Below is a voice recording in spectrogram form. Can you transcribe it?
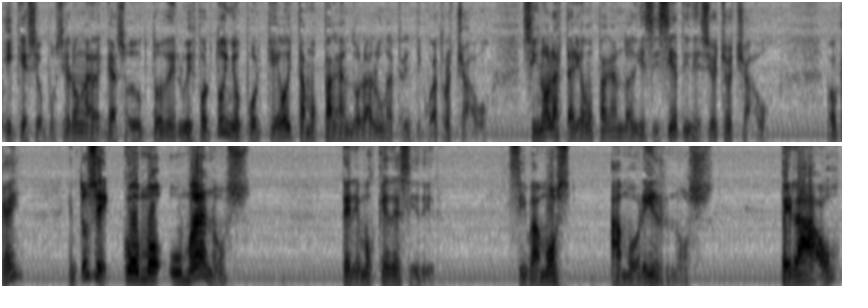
y que se opusieron al gasoducto de Luis Fortuño, porque hoy estamos pagando la luz a 34 chavos. Si no, la estaríamos pagando a 17 y 18 chavos. ¿Ok? Entonces, como humanos, tenemos que decidir si vamos a morirnos pelao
